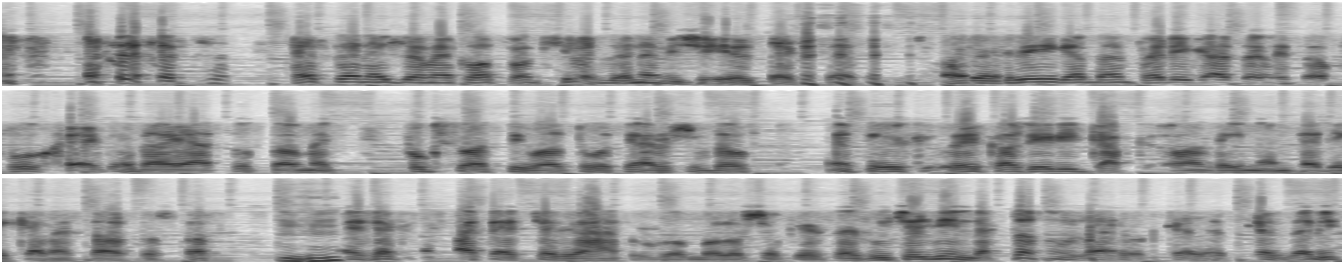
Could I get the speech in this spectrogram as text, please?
71-ben meg 69-ben nem is éltek. Tehát, régebben pedig hát a Pókágon játszottam, meg Fuchs Lacival, Tóth Járosodov, hát ők, ők azért inkább az én nem pedékemet tartoztak. Uh-huh. Ezek hát egyszerű hátulgombolosok érted, úgyhogy minden tanuláról kellett kezdeni.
